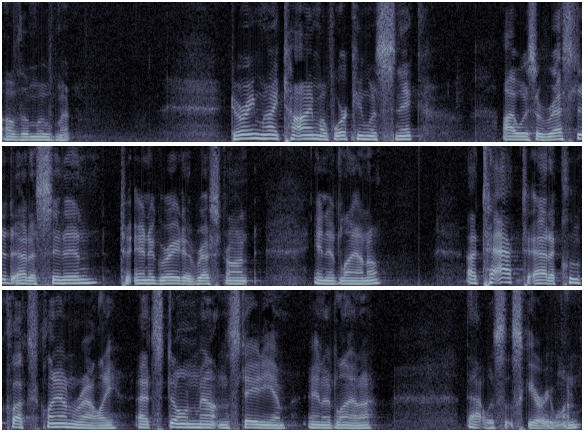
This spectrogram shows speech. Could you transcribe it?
of the movement. During my time of working with SNCC, I was arrested at a sit in to integrate a restaurant in Atlanta attacked at a Ku Klux Klan rally at Stone Mountain Stadium in Atlanta. That was the scary one.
